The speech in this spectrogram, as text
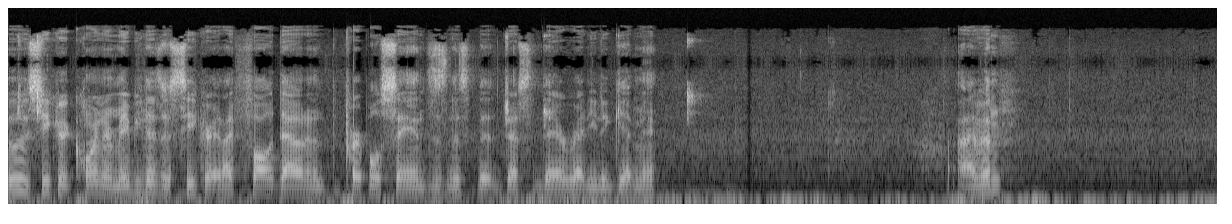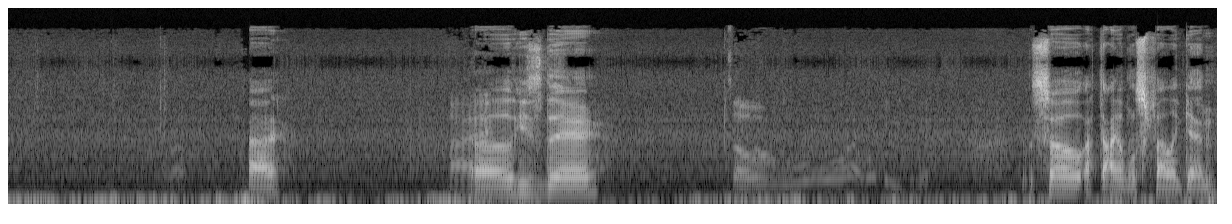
ooh, secret corner. Maybe there's a secret, and I fall down and the purple Sans is this th- just there ready to get me. Ivan, hi. Hi. Oh, he's there. so, what, do we do? So I, th- I almost fell again.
